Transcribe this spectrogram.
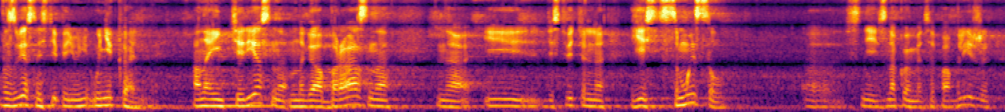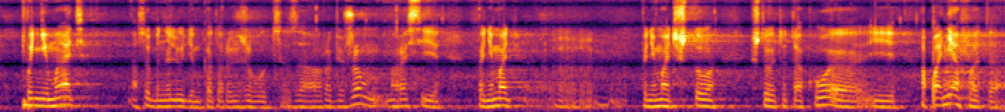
в известной степени уникальной. Она интересна, многообразна, э, и действительно есть смысл э, с ней знакомиться поближе, понимать, особенно людям, которые живут за рубежом России, понимать, понимать что, что это такое, и, а поняв это,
